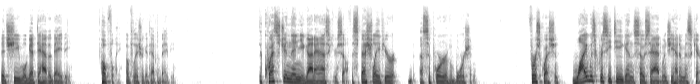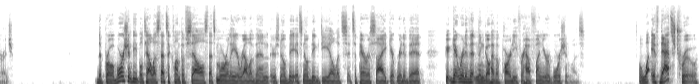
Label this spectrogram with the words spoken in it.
that she will get to have a baby. Hopefully. Hopefully she'll get to have a baby. The question then you got to ask yourself especially if you're a supporter of abortion. First question why was chrissy teigen so sad when she had a miscarriage the pro-abortion people tell us that's a clump of cells. That's morally irrelevant. There's no big. It's no big deal. It's it's a parasite. Get rid of it. Get rid of it, and then go have a party for how fun your abortion was. Well, if that's true,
